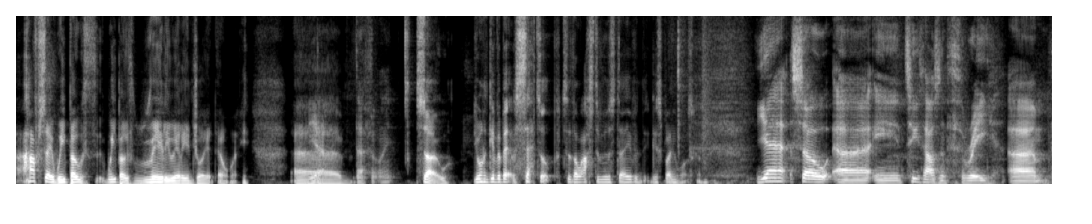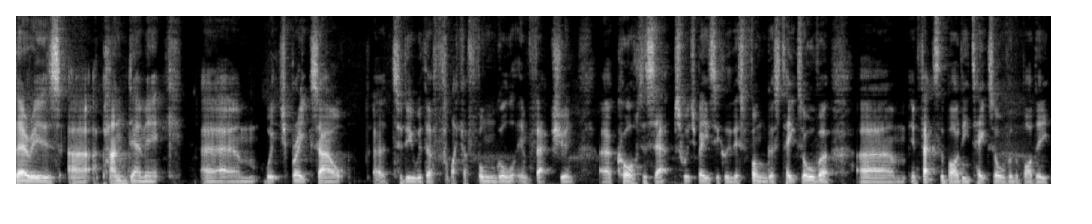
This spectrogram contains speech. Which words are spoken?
I have to say, we both we both really really enjoy it, don't we? Um, Yeah. Definitely. So, do you want to give a bit of setup to The Last of Us, Dave, and explain what's going on? Yeah, so uh, in 2003, um, there is uh, a pandemic um, which breaks out uh, to do with a, like a fungal infection, uh, cordyceps, which basically this fungus takes over, um, infects the body, takes over the body,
